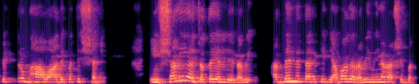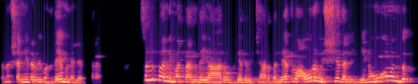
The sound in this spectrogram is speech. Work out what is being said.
ಪಿತೃಭಾವಾಧಿಪತಿ ಶನಿ. ಈ ಶನಿಯ ಜೊತೆಯಲ್ಲಿ ರವಿ ಹದಿನೈದನೇ ತಾರೀಕಿಗೆ ಯಾವಾಗ ರವಿ ಮೀನರಾಶಿ ಬರ್ತಾನೋ ಶನಿ ರವಿ ಒಂದೇ ಮನೇಲಿ ಇರ್ತಾರೆ. ಸ್ವಲ್ಪ ನಿಮ್ಮ ತಂದೆಯ ಆರೋಗ್ಯದ ವಿಚಾರದಲ್ಲಿ ಅಥವಾ ಅವರ ವಿಷಯದಲ್ಲಿ ಏನೋ ಒಂದು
